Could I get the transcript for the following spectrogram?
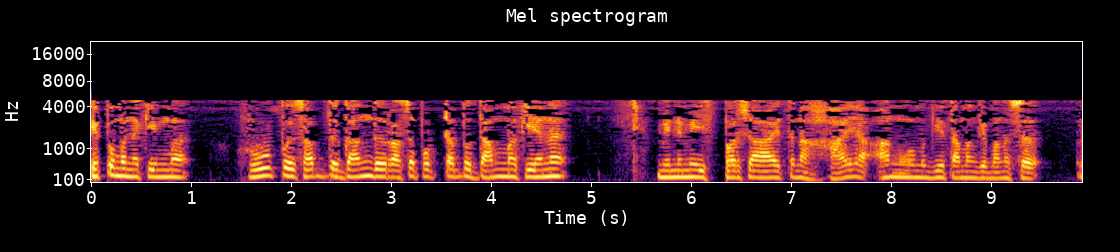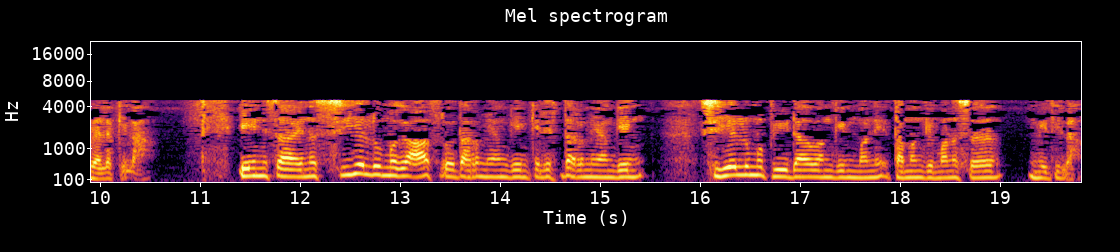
එපමණකින්ම රූප, ශබ්ද, ගන්ධ, රස, පොට්ටබ්බ ධම්ම කියන මෙන්න මේ ස්පර්ශ ආයතන 6 අනුවම ගිය තමන්ගේ මනස වැළකීලා ඒ නිසා එන සියලුම ආශ්‍රව ධර්මයන්ගෙන් කෙලෙස් ධර්මයන්ගෙන් සියලුම පීඩාවන්ගෙන් මනේ තමන්ගේ මනස මිදිලා.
